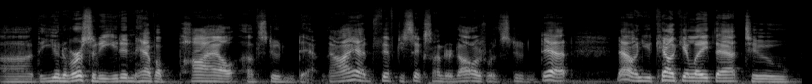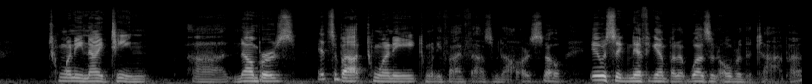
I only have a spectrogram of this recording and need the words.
uh, the university, you didn't have a pile of student debt. Now I had fifty six hundred dollars worth of student debt. Now, when you calculate that to 2019 uh, numbers, it's about twenty, twenty-five thousand dollars. So it was significant, but it wasn't over the top. Huh?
